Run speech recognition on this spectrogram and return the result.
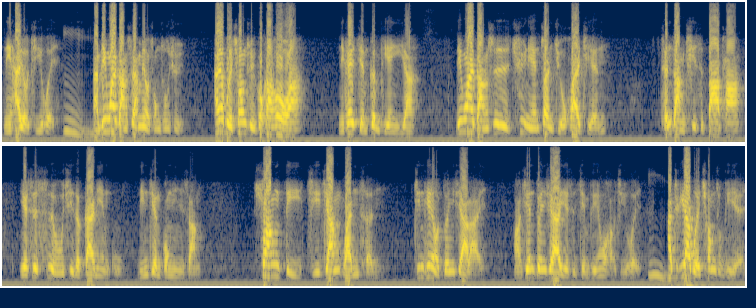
你还有机会。嗯。啊，另外一档是还没有冲出去，还要不会冲出去够靠后啊？你可以捡更便宜啊。另外一档是去年赚九块钱，成长七十八趴，也是伺服器的概念股，零件供应商。双底即将完成，今天有蹲下来啊！今天蹲下来也是捡便宜我好机会。嗯，啊，这个要不会冲出去耶？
